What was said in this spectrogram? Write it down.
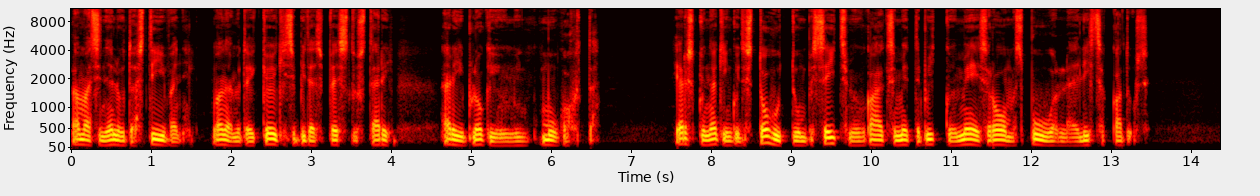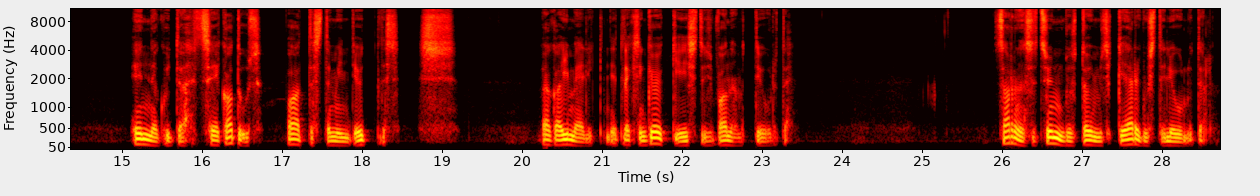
lamasin elutoas diivanil vanemad olid köögis ja pidasid vestlust äri, äriblogi või muu kohta. järsku nägin, kuidas tohutu umbes seitsme või kaheksa meetri pikkune mees roomas puu alla ja lihtsalt kadus. enne kui ta see kadus, vaatas ta mind ja ütles väga imelik, nii et läksin kööki ja istusin vanemate juurde. sarnased sündmused toimusid ka järgmistel jõuludel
